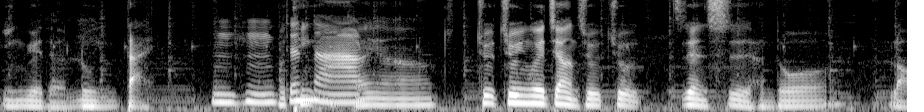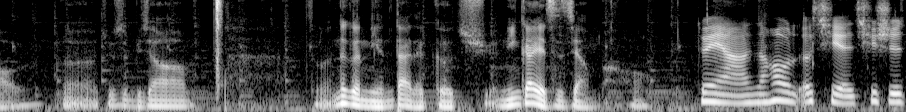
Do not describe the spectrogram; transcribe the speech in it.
音乐的录音带。嗯哼，真的啊。哎呀，就就因为这样就就认识很多老呃，就是比较怎么。那个年代的歌曲，你应该也是这样吧？哦，对呀、啊，然后而且其实，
